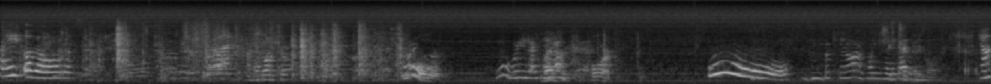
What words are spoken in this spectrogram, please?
I hate other olives. Oh, Oh, where are you guys mine's going? four. Ooh. Book your arms, when you She's gonna go? Huh?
